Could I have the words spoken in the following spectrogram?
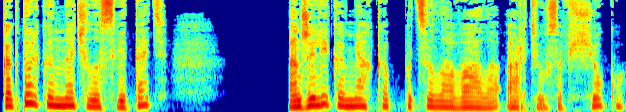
Как только начало светать, Анжелика мягко поцеловала Артиуса в щеку,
